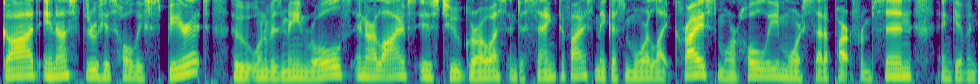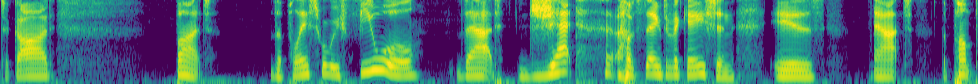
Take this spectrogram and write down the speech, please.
God in us through His Holy Spirit, who one of His main roles in our lives is to grow us and to sanctify us, make us more like Christ, more holy, more set apart from sin and given to God. But the place where we fuel that jet of sanctification is at the pump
